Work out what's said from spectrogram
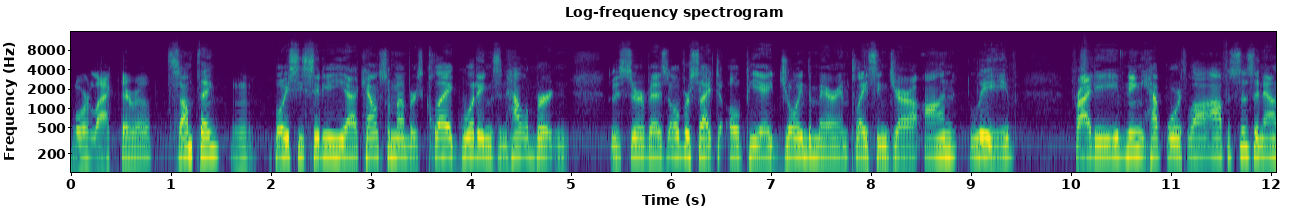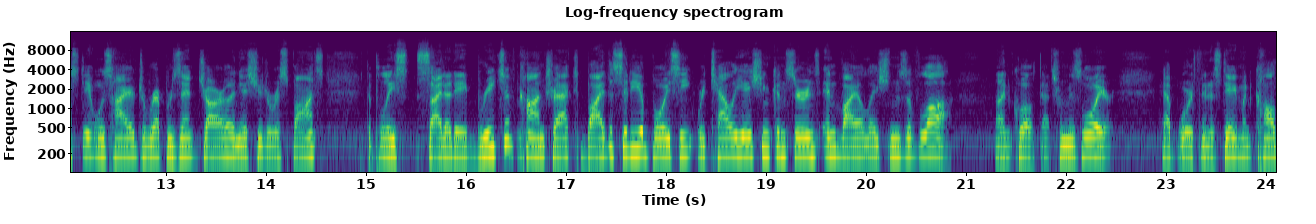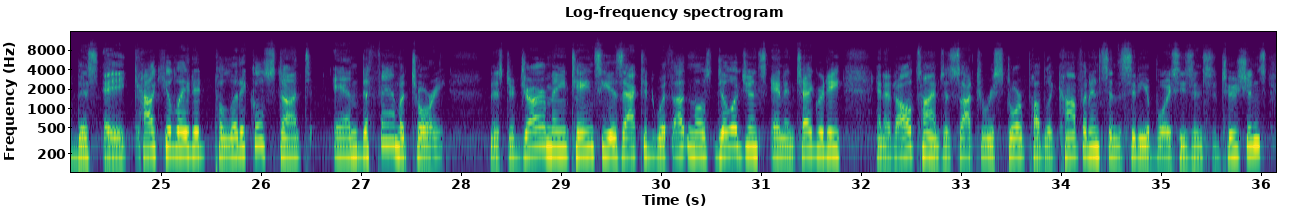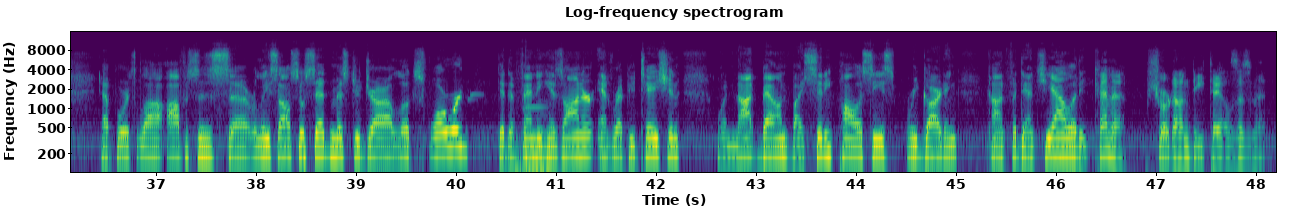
Or lack thereof. Something. Boise City uh, Council members Clegg, Woodings, and Hallyburton, who serve as oversight to OPA, joined the mayor in placing Jara on leave. Friday evening, Hepworth Law Offices announced it was hired to represent Jara and issued a response. The police cited a breach of contract by the city of Boise, retaliation concerns, and violations of law. Unquote. That's from his lawyer. Hepworth, in a statement, called this a calculated political stunt and defamatory. Mr. Jar maintains he has acted with utmost diligence and integrity and at all times has sought to restore public confidence in the city of Boise's institutions. Hepworth Law Office's uh, release also said Mr. Jar looks forward to defending his honor and reputation when not bound by city policies regarding confidentiality. Kind of short on details, isn't it?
